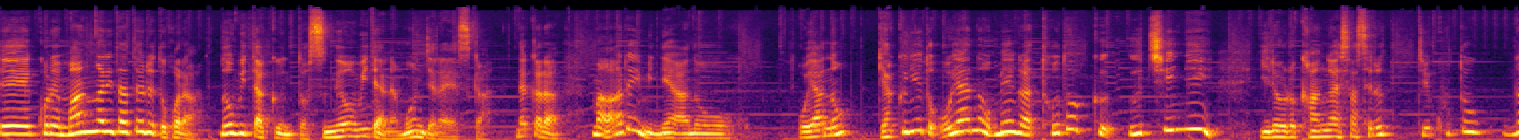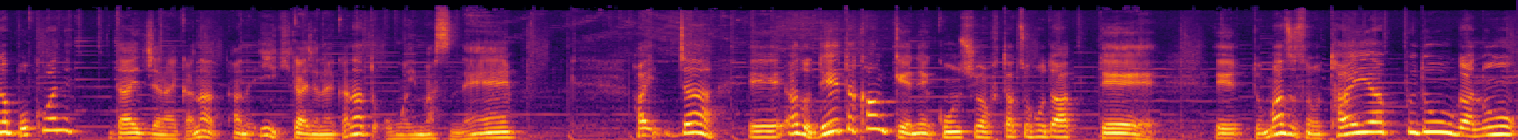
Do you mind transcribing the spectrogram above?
で、これ漫画に例えると、ほら、のび太くんとスネ夫みたいなもんじゃないですか。だから、まあ、ある意味ね、あの、親の、逆に言うと親の目が届くうちに、いろいろ考えさせるっていうことが僕はね、大事じゃないかな、あのいい機会じゃないかなと思いますね。はい、じゃあ、えー、あとデータ関係ね、今週は2つほどあって、えっと、まずそのタイアップ動画の、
